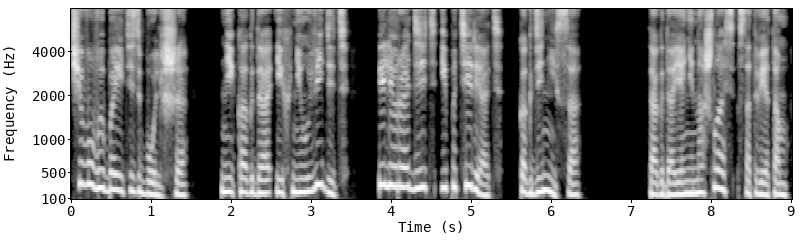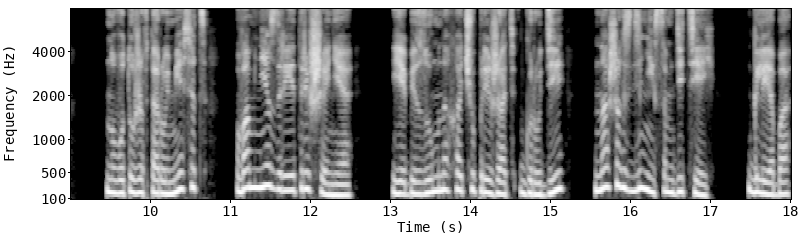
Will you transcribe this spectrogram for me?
чего вы боитесь больше? Никогда их не увидеть или родить и потерять, как Дениса?» Тогда я не нашлась с ответом, но вот уже второй месяц во мне зреет решение. Я безумно хочу прижать к груди наших с Денисом детей, Глеба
